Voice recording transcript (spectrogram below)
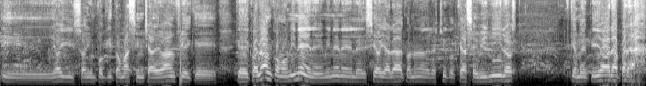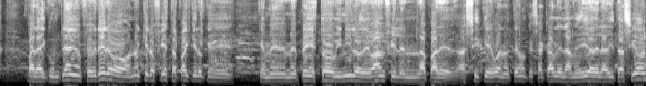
y hoy soy un poquito más hincha de Banfield que, de Colón, como mi nene. Mi nene le decía hoy, hablaba con uno de los chicos que hace vinilos, que me pidió ahora para, para el cumpleaños en febrero, no quiero fiesta, pa, quiero que, que me, pegues todo vinilo de Banfield en la pared. Así que bueno, tengo que sacarle la medida de la habitación.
